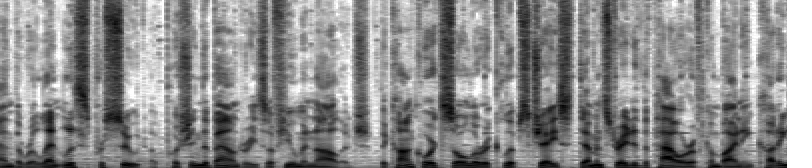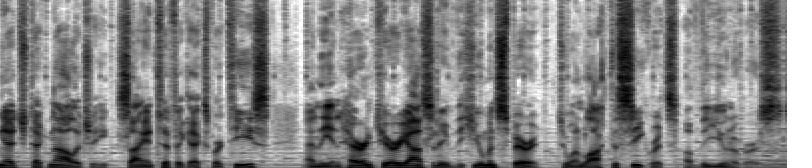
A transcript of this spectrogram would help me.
and the relentless pursuit of pushing the boundaries of human knowledge. The Concorde Solar Eclipse Chase demonstrated the power of combining cutting edge technology, scientific expertise, and the inherent curiosity of the human spirit to unlock the secrets of the universe.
